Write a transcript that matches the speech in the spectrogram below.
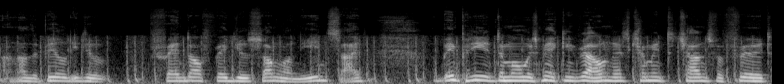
Another build ability to fend off radio song on the inside. Impanina Demo is making ground and is coming to challenge for third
